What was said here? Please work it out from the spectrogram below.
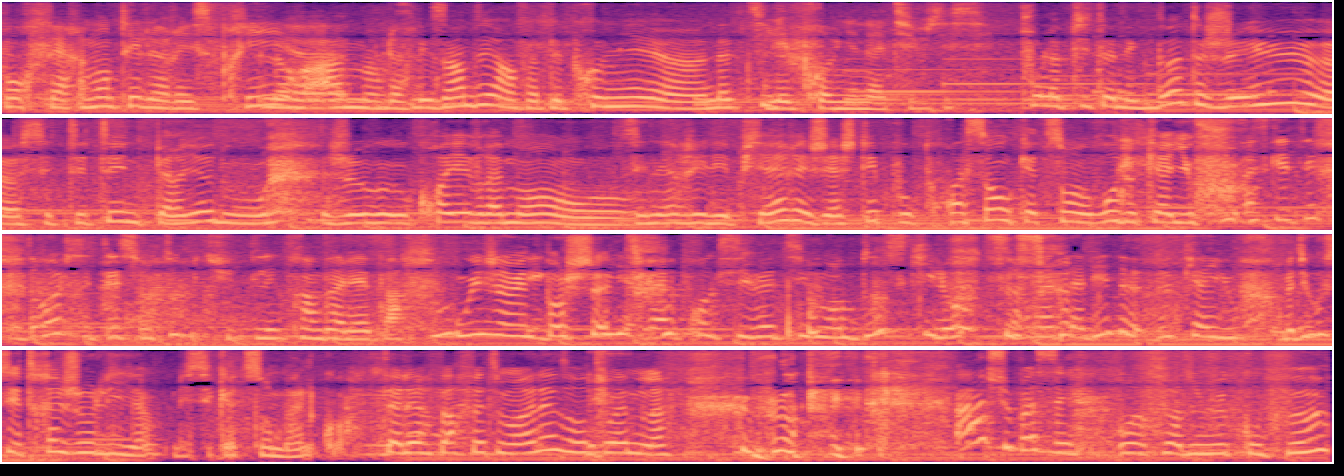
pour faire monter leur esprit. Leur euh, âme. leur- Les Indiens en fait, les premiers euh, natifs. Les premiers natifs d'ici. Pour la petite anecdote, j'ai eu euh, cet été une période où je croyais vraiment aux énergies des pierres et j'ai acheté pour 300 ou 400 euros de cailloux. Ce qui était si drôle, c'était surtout que tu te les trimballais partout. Oui, j'avais une Il y pochette. avait approximativement 12 kilos sur ça. Nathalie de, de cailloux. Bah, du coup, c'est très joli, hein. mais c'est 400 balles quoi. T'as l'air parfaitement à l'aise, Antoine là. Ah, je suis passée. On va faire du mieux qu'on peut.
